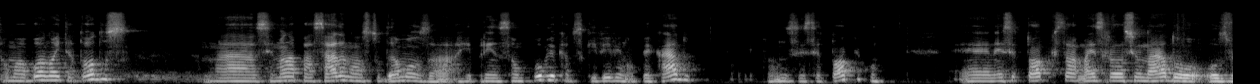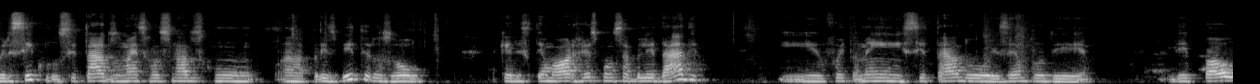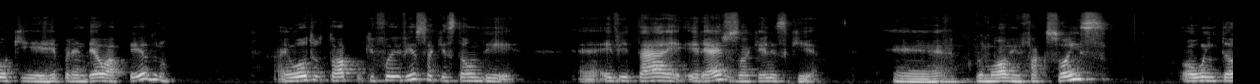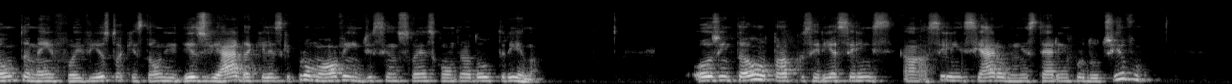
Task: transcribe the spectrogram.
Então, uma boa noite a todos. Na semana passada, nós estudamos a repreensão pública dos que vivem no pecado, falamos esse tópico. É, nesse tópico está mais relacionado os versículos citados, mais relacionados com a presbíteros ou aqueles que têm maior responsabilidade. E foi também citado o exemplo de, de Paulo que repreendeu a Pedro. Aí outro tópico que foi visto a questão de é, evitar hereges, aqueles que é, promovem facções, ou então também foi visto a questão de desviar daqueles que promovem dissensões contra a doutrina. Hoje, então, o tópico seria silenciar o ministério improdutivo,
